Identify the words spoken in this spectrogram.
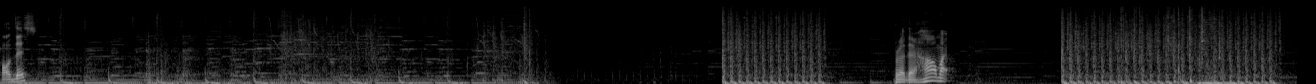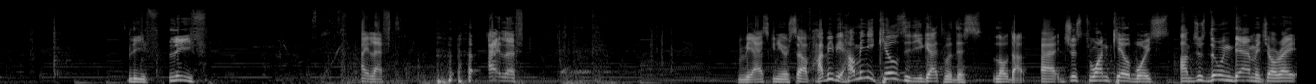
Hold this. Brother, how am I... Leave. Leave. I left. I left. Be asking yourself, Habibi, how many kills did you get with this loadout? Uh, just one kill, boys. I'm just doing damage, all right?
